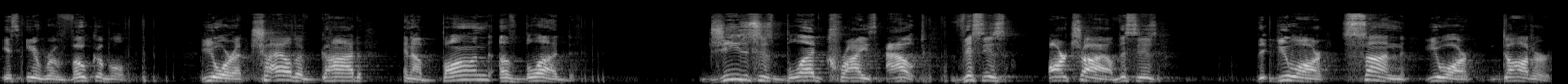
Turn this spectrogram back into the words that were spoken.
is irrevocable. You are a child of God in a bond of blood. Jesus' blood cries out, This is our child. This is that you are son, you are daughter.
